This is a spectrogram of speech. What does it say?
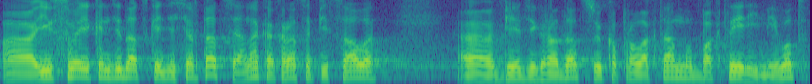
А, и в своей кандидатской диссертации она как раз описала э, биодеградацию капролактама бактериями. И вот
